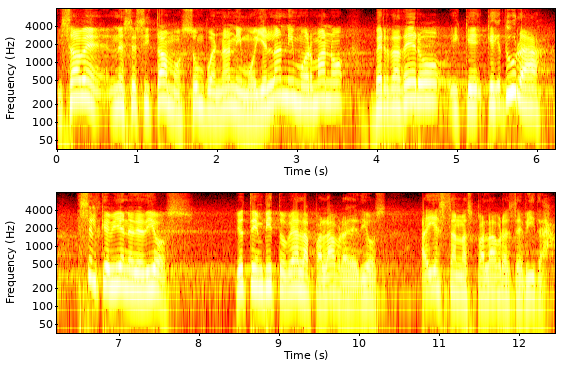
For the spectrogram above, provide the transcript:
Y sabe, necesitamos un buen ánimo. Y el ánimo, hermano, verdadero y que, que dura, es el que viene de Dios. Yo te invito, vea la palabra de Dios. Ahí están las palabras de vida.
